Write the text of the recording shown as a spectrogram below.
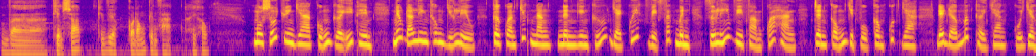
và kiểm soát cái việc có đóng tiền phạt hay không. Một số chuyên gia cũng gợi ý thêm, nếu đã liên thông dữ liệu, cơ quan chức năng nên nghiên cứu giải quyết việc xác minh, xử lý vi phạm quá hạn trên cổng dịch vụ công quốc gia để đỡ mất thời gian của dân.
